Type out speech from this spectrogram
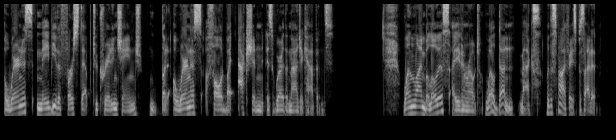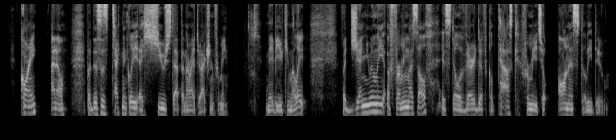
Awareness may be the first step to creating change, but awareness followed by action is where the magic happens. One line below this, I even wrote, Well done, Max, with a smiley face beside it. Corny, I know, but this is technically a huge step in the right direction for me. Maybe you can relate. But genuinely affirming myself is still a very difficult task for me to honestly do.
